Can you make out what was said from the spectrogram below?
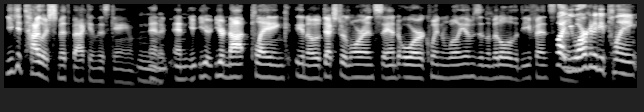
you get Tyler Smith back in this game, mm, and and you're you're not playing, you know, Dexter Lawrence and or Quinn Williams in the middle of the defense. But you are going to be playing.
